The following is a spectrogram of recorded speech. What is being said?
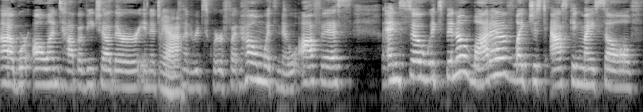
Uh, we're all on top of each other in a Yeah. 1200 square foot home with no office. And so it's been a lot of like just asking myself,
